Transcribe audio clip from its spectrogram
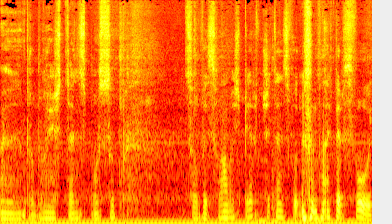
e, próbujesz w ten sposób, co wysłałeś pierw, czy ten swój, najpierw swój.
